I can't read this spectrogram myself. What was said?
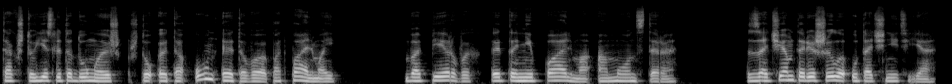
Так что если ты думаешь, что это он этого под пальмой... Во-первых, это не пальма, а монстера. Зачем ты решила уточнить я?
